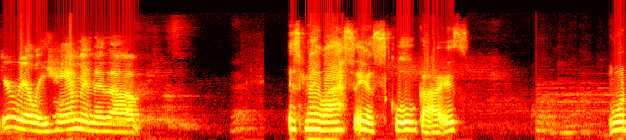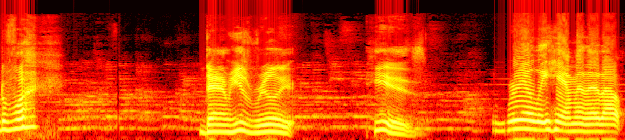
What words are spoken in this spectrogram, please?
You're really hamming it up. It's my last day of school, guys. What the fuck? Damn, he's really. He is. Really hamming it up.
